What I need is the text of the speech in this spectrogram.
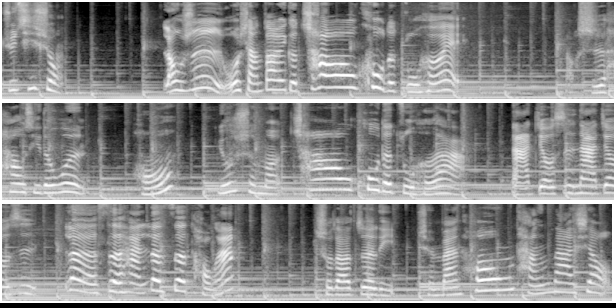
举起手，老师，我想到一个超酷的组合哎！老师好奇的问：“哦，有什么超酷的组合啊？”那就是那就是乐色和乐色桶啊！说到这里，全班哄堂大笑。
